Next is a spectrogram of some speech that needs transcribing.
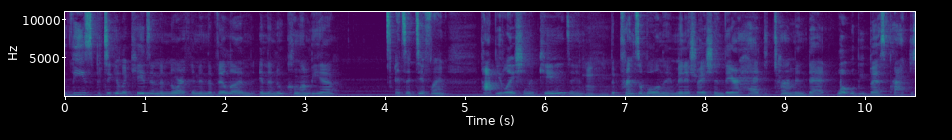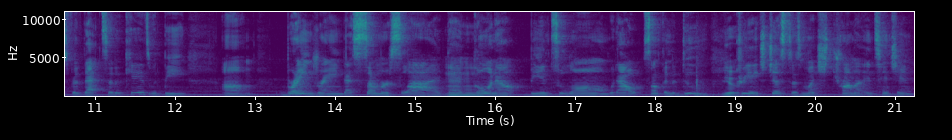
these particular kids in the north and in the villa and in the New Columbia, it's a different population of kids and the principal and the administration there had determined that what would be best practice for that set of kids would be um, brain drain that summer slide that going out being too long without something to do Yeah. creates just as much trauma and tension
